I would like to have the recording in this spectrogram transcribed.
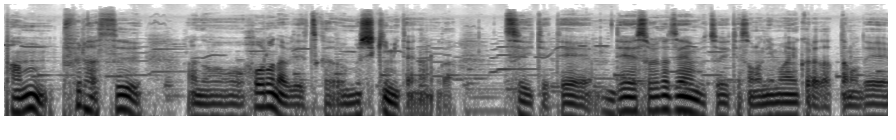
パンプラスあのホーロー鍋で使う蒸し器みたいなのがついててでそれが全部ついてその2万円くらいだったので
